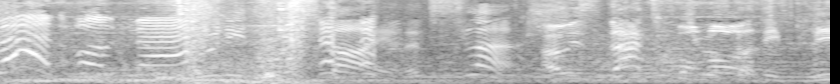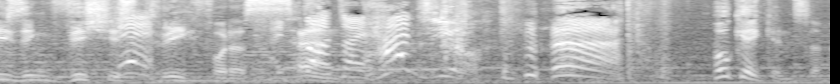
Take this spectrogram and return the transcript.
Bad, old man! You need more style and flash. How is that for You've all? got a pleasing vicious Hey, streak for a I sand. I thought I had you! Okay, Kensa.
